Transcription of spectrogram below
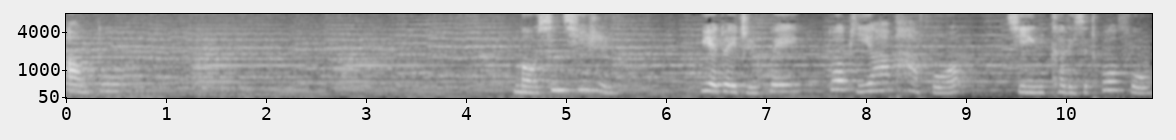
奥多。某星期日，乐队指挥多皮阿帕佛请克里斯托弗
